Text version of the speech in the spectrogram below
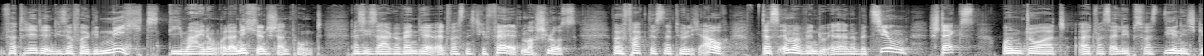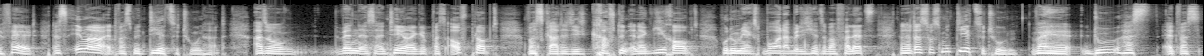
vertrete in dieser Folge nicht die Meinung oder nicht den Standpunkt, dass ich sage, wenn dir etwas nicht gefällt, mach Schluss. Weil Fakt ist natürlich auch, dass immer, wenn du in einer Beziehung steckst und dort etwas erlebst, was dir nicht gefällt, das immer etwas mit dir zu tun hat. Also wenn es ein Thema gibt, was aufploppt, was gerade die Kraft und Energie raubt, wo du merkst, boah, da bin ich jetzt aber verletzt, dann hat das was mit dir zu tun. Weil du hast etwas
